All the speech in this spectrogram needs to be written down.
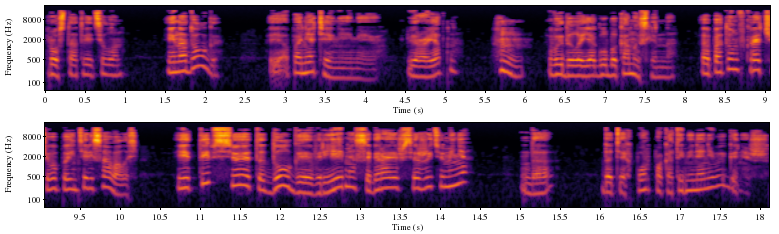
просто ответил он. И надолго? Я понятия не имею. Вероятно. Хм, выдала я глубокомысленно а потом вкратчиво поинтересовалась. «И ты все это долгое время собираешься жить у меня?» «Да, до тех пор, пока ты меня не выгонишь.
